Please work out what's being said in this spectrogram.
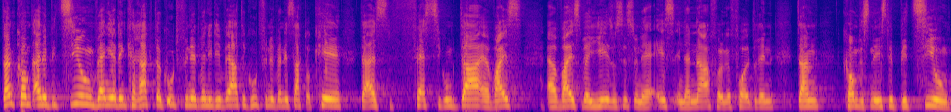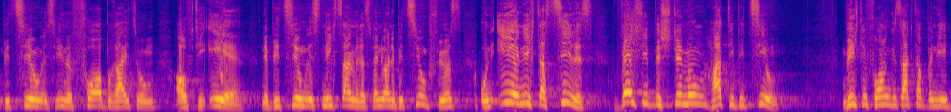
Dann kommt eine Beziehung, wenn ihr den Charakter gut findet, wenn ihr die Werte gut findet, wenn ihr sagt, okay, da ist Festigung da, er weiß, er weiß, wer Jesus ist und er ist in der Nachfolge voll drin. Dann kommt das nächste Beziehung. Beziehung ist wie eine Vorbereitung auf die Ehe. Eine Beziehung ist nichts anderes. Wenn du eine Beziehung führst und Ehe nicht das Ziel ist, welche Bestimmung hat die Beziehung? Und wie ich dir vorhin gesagt habe, wenn die,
